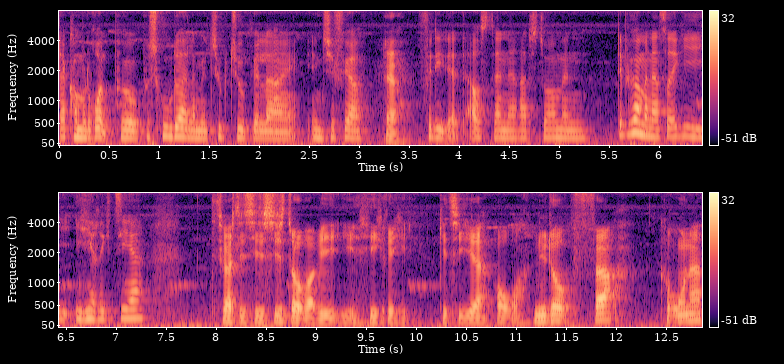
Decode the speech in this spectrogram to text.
der kommer du rundt på, på scooter eller med tuk-tuk eller en chauffør, Ja. fordi at afstanden er ret stor, men det behøver man altså ikke i, i Hirikitia. Det skal også lige sige, sidste år var vi i Higrigetia over nytår før corona,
